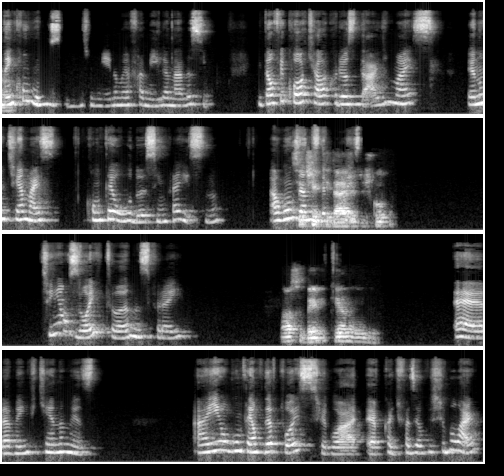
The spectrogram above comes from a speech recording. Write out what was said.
nem Aham. com música, não tinha ninguém na minha família, nada assim. Então ficou aquela curiosidade, mas eu não tinha mais conteúdo assim para isso, né? Alguns Você anos tinha que idade, depois, desculpa? tinha uns oito anos por aí. Nossa, bem pequeno ainda. É, era bem pequena mesmo. Aí, algum tempo depois, chegou a época de fazer o vestibular.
